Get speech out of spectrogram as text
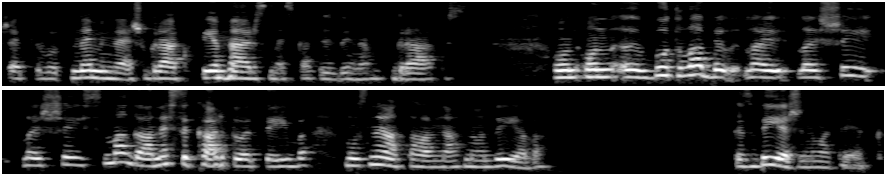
Šeit varbūt neminēšu grēku piemērus, mēs katrs zinām grēkus. Un, un uh, būtu labi, lai, lai šī lai šī smagā nesakārtotība mūs neattālinātu no Dieva, kas bieži notiek.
